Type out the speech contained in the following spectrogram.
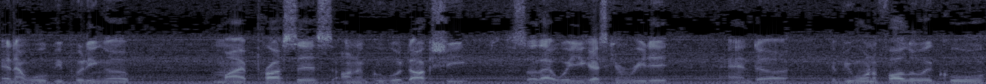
and I will be putting up my process on a Google Doc sheet so that way you guys can read it. And uh, if you want to follow it cool.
